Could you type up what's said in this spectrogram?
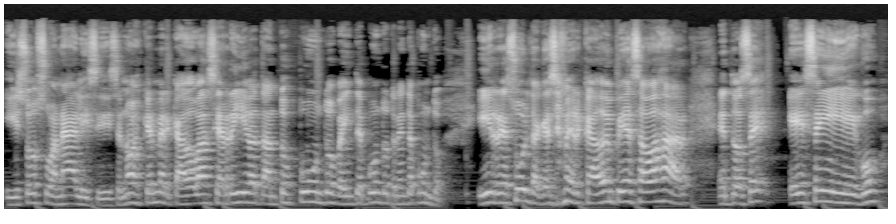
hizo su análisis dice, no, es que el mercado va hacia arriba, tantos puntos, 20 puntos, 30 puntos, y resulta que ese mercado empieza a bajar, entonces ese ego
